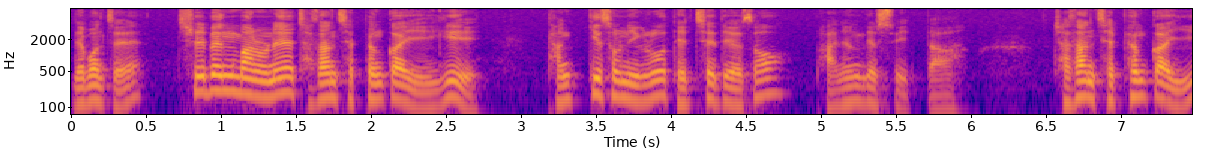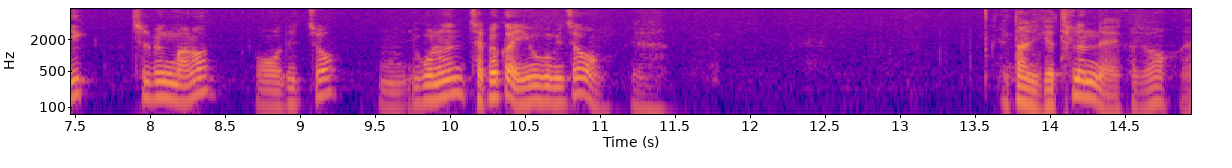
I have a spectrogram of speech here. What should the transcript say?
네 번째 700만 원의 자산 재평가 이익이 단기 손익으로 대체되어서 반영될 수 있다. 자산 재평가 이익 700만 원 어, 어디 있죠? 음, 이거는 재평가 잉여금이죠. 예. 일단 이게 틀렸네, 그죠? 예.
